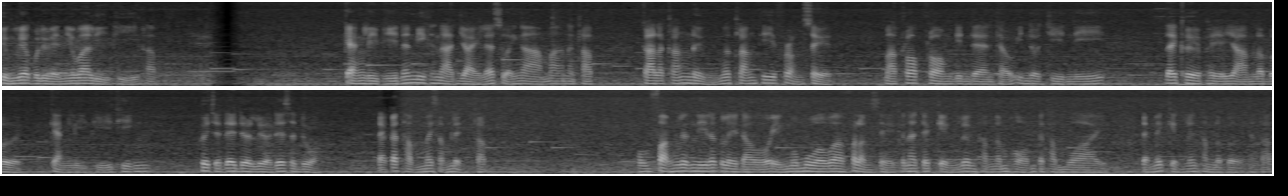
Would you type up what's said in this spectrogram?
จึงเรียกบริเวณนี้ว่าหลีผีครับ แกงหลีผีนั้นมีขนาดใหญ่และสวยงามมากนะครับ การละครั้งหนึ่งเมื่อครั้งที่ฝรั่งเศส มาครอบครองดินแดนแถวอินโดจีนนี้ ได้เคยพยายามระเบิดแก่งหลีผีทิ้ง เพื่อจะได้เดินเรือได้สะดวก แต่ก็ทำไม่สำเร็จครับ ผมฟังเรื่องนี้แล้วก็เลยเดาเอาเองมั่วๆว่าฝรั่งเศสก็น่าจะเก่งเรื่องทำน้ำหอมกับทำไวน์แต่ไม่เก่งเรื่องทำระเบิดนะครับ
